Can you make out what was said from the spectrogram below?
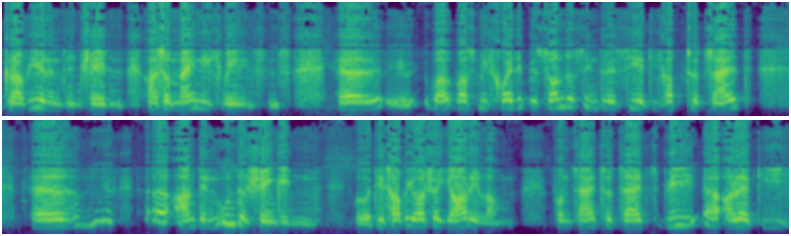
gravierenden Schäden. Also meine ich wenigstens. Was mich heute besonders interessiert, ich habe zurzeit an den Unterschenkeln, das habe ich auch schon jahrelang, von Zeit zu Zeit wie äh, Allergie.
